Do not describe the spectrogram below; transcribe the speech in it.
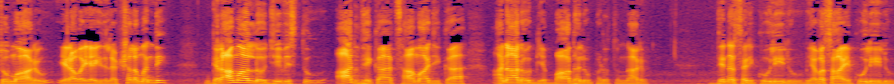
సుమారు ఇరవై ఐదు లక్షల మంది గ్రామాల్లో జీవిస్తూ ఆర్థిక సామాజిక అనారోగ్య బాధలు పడుతున్నారు. దినసరి కూలీలు వ్యవసాయ కూలీలు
